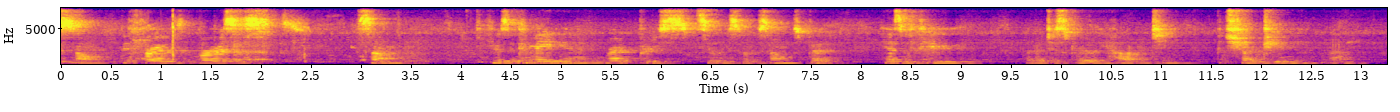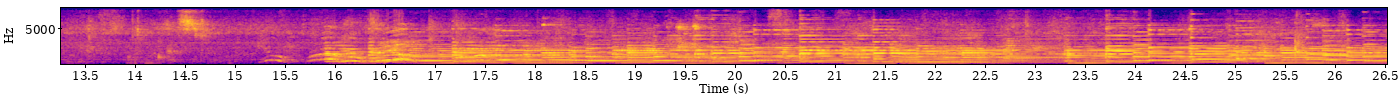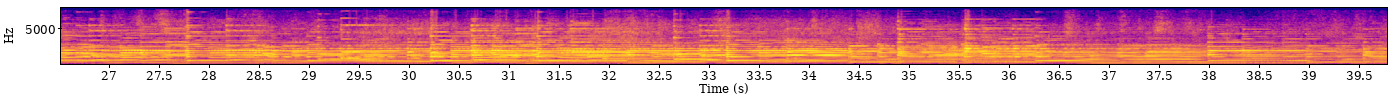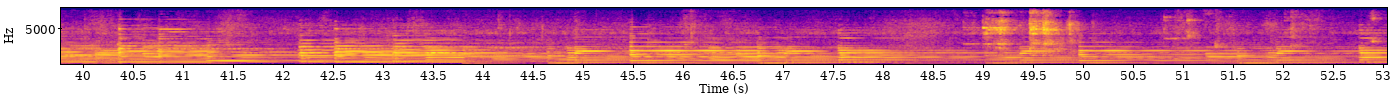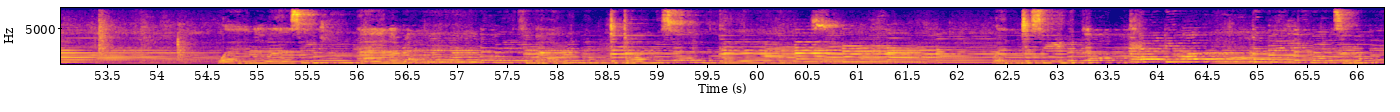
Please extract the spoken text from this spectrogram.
Rose, Rose's it's um, he was a comedian and he wrote pretty silly sort of songs, but he has a few that are just really heart wrenching, a bit show tuney. Um, Went to see the cotton candy world and made me write so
